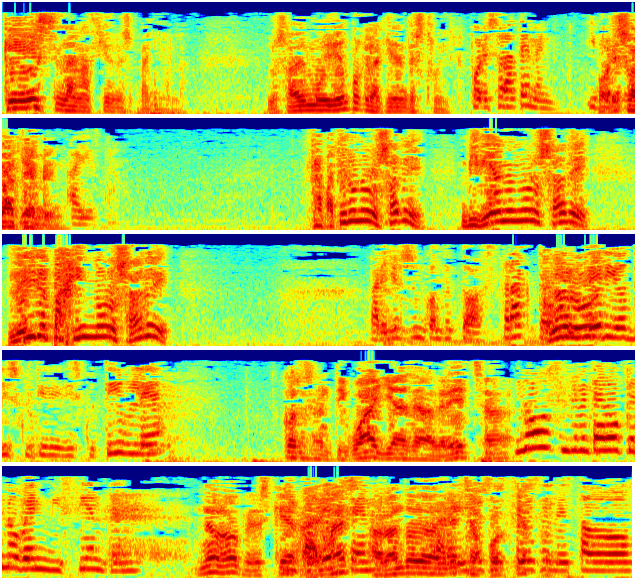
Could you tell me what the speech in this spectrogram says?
¿Qué es la nación española? Lo saben muy bien porque la quieren destruir. Por eso la temen. Y por, eso, la temen. Ahí está. Zapatero no lo sabe. Viviana no lo sabe. Leire Pajín no lo sabe. Para ellos es un concepto abstracto, criterio, discutible y discutible. Cosas antiguayas de la derecha. No, simplemente algo que no ven ni sienten. No, no, pero es que además, hablando de la derecha, por cierto. es el Estado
